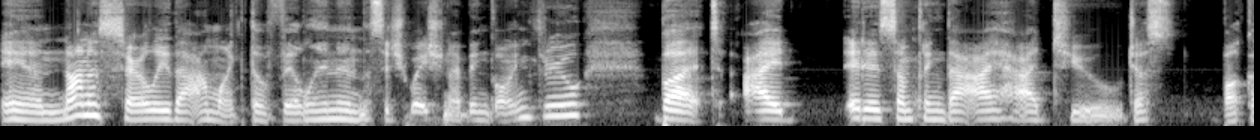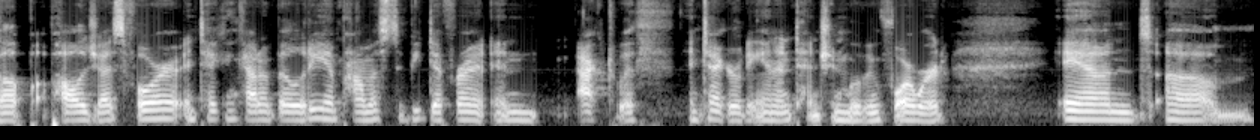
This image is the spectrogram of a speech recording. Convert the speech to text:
And not necessarily that I'm like the villain in the situation I've been going through, but I it is something that I had to just buck up, apologize for, and take accountability and promise to be different and act with integrity and intention moving forward. And um,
